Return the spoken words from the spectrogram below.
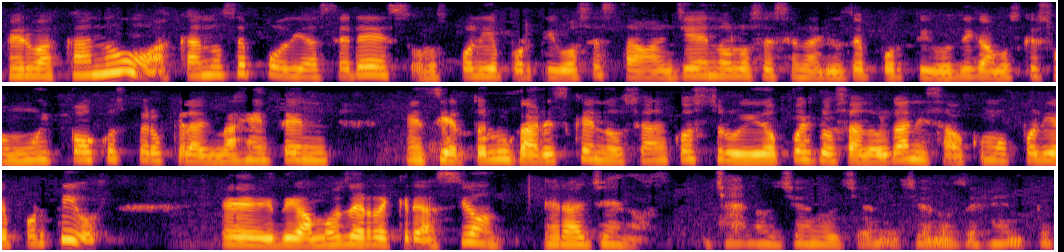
Pero acá no, acá no se podía hacer eso. Los polideportivos estaban llenos, los escenarios deportivos, digamos que son muy pocos, pero que la misma gente en, en ciertos lugares que no se han construido, pues los han organizado como polideportivos, eh, digamos de recreación. Era llenos, llenos, llenos, llenos, llenos de gente.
